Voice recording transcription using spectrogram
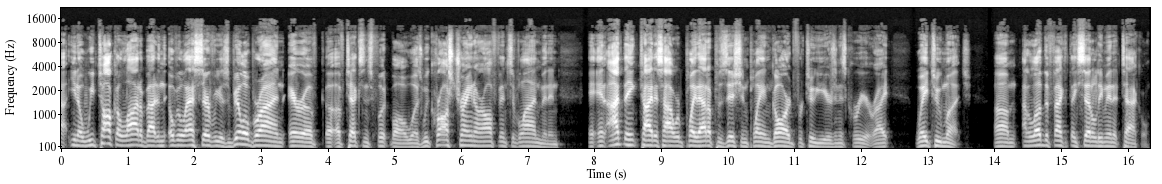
uh, you know, we talk a lot about in, over the last several years. Bill O'Brien era of uh, of Texans football was we cross train our offensive linemen, and and I think Tytus Howard played out of position playing guard for two years in his career. Right, way too much. Um, I love the fact that they settled him in at tackle.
